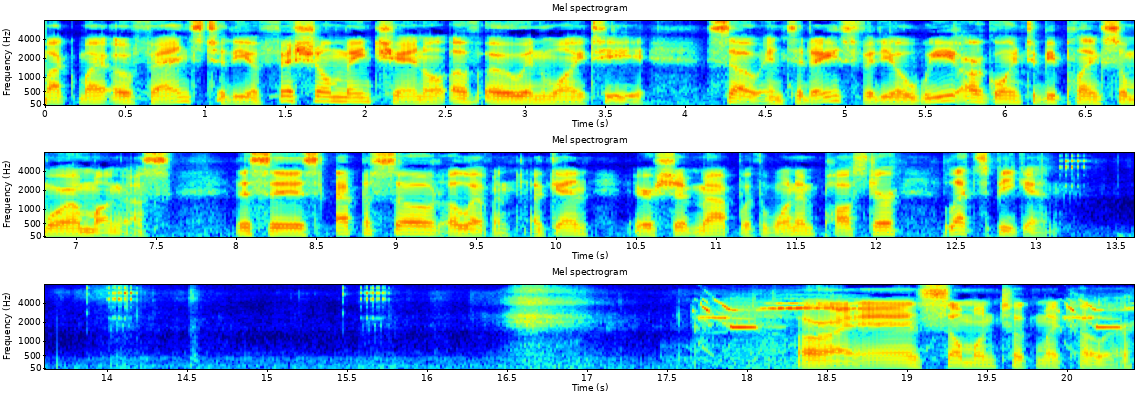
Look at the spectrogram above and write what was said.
back my O fans to the official main channel of ONYT. So in today's video we are going to be playing some more Among Us. This is episode 11. Again, airship map with one imposter. Let's begin. Alright, and someone took my color.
